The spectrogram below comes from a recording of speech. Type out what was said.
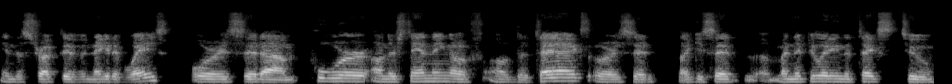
in destructive and negative ways? Or is it um, poor understanding of, of the text? Or is it, like you said, manipulating the text to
